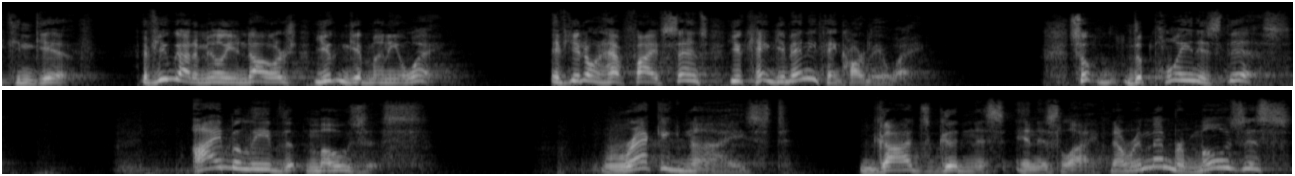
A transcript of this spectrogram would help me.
can give. If you've got a million dollars, you can give money away. If you don't have five cents, you can't give anything hardly away. So the point is this I believe that Moses recognized God's goodness in his life. Now remember, Moses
